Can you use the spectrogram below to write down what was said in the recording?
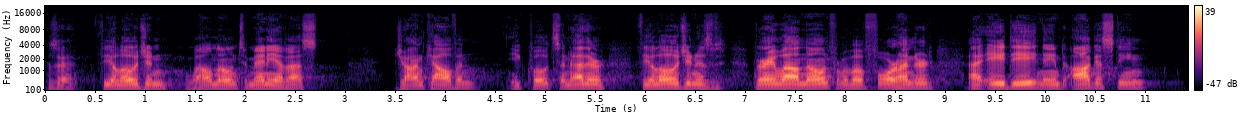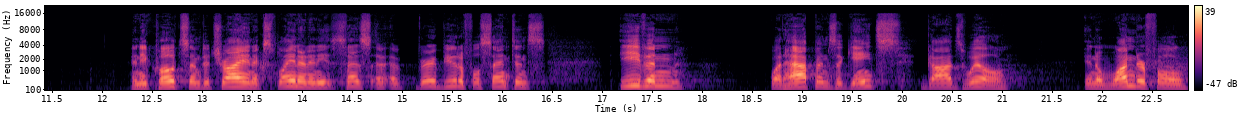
There's a theologian well known to many of us, John Calvin. He quotes another theologian who's very well known from about 400 uh, AD named Augustine. And he quotes him to try and explain it, and he says a, a very beautiful sentence even what happens against God's will in a wonderful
